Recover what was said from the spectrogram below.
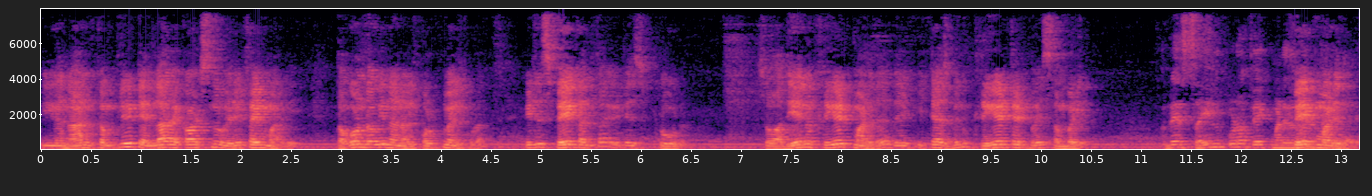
ಈಗ ನಾನು ಕಂಪ್ಲೀಟ್ ಎಲ್ಲ ರೆಕಾರ್ಡ್ಸ್ನು ವೆರಿಫೈ ಮಾಡಿ ತಗೊಂಡೋಗಿ ನಾನು ಅಲ್ಲಿ ಕೊಟ್ಟ ಮೇಲೆ ಕೂಡ ಇಟ್ ಈಸ್ ಫೇಕ್ ಅಂತ ಇಟ್ ಈಸ್ ಪ್ರೂವ್ಡ್ ಸೊ ಅದೇನು ಕ್ರಿಯೇಟ್ ಮಾಡಿದ್ರೆ it has been created by somebody ಅಂದ್ರೆ ಸೈನ್ ಕೂಡ ಫೇಕ್ ಮಾಡಿದ್ದಾರೆ. ಫೇಕ್ ಮಾಡಿದ್ದಾರೆ.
